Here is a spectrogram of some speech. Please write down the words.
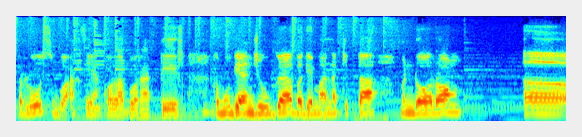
perlu sebuah aksi yang kolaboratif. Hmm. Kemudian juga bagaimana kita mendorong uh,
